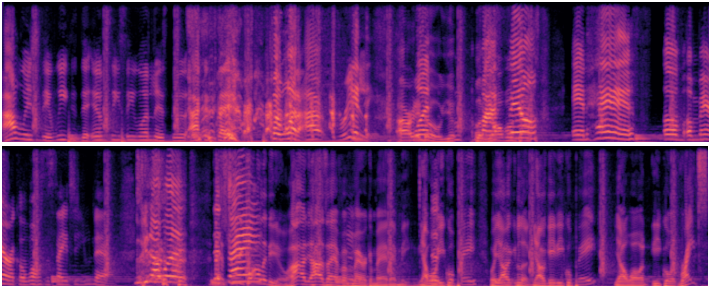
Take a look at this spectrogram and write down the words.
I wish that we the FCC one listed. I could say what I really. I already what know. You, look, you myself and half of America wants to say to you now. You know what? The That's true same. equality, though. How, how's half of mm-hmm. America mad at me? Y'all want The- equal pay? Well, y'all look. Y'all get equal pay. Y'all want equal rights.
